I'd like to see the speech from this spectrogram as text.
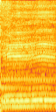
You.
